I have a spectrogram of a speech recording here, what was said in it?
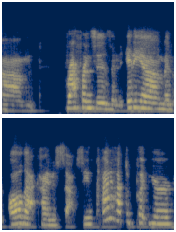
um, references and idiom and all that kind of stuff. So you kind of have to put your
